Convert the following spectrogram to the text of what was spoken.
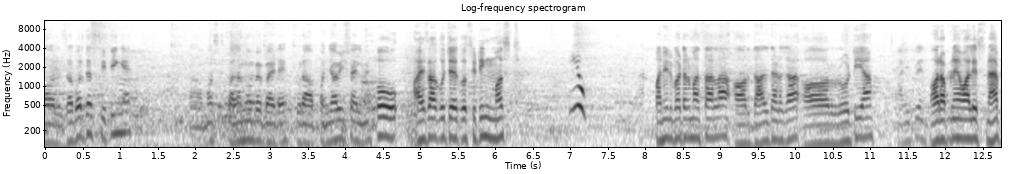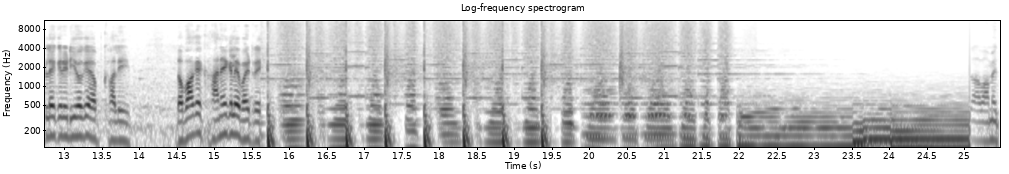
और ज़बरदस्त सीटिंग है। मस्त पलंगों पे बैठे पूरा पंजाबी स्टाइल में। तो ऐसा कुछ है को सिटिंग मस्त। पनीर बटर मसाला और दाल तड़का और रोटियाँ और अपने वाले स्नैप लेके रेडी हो गए अब खाली दबा के खाने के लिए बैठ रहे। अब हमें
